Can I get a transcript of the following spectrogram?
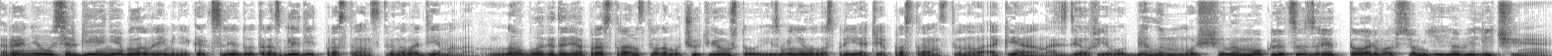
Ранее у Сергея не было времени как следует разглядеть пространственного демона, но благодаря пространственному чутью, что изменило восприятие пространственного океана, сделав его белым, мужчина мог лицезреть тварь во всем ее величии.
